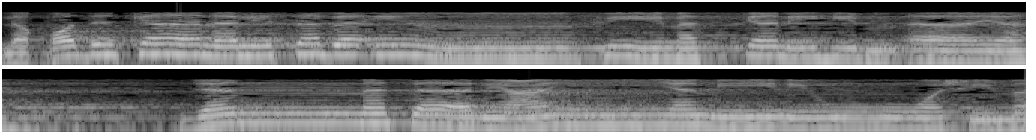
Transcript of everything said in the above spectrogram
لقد كان لسبأ في مسكنهم آية جنتان عن يمين وشمال.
